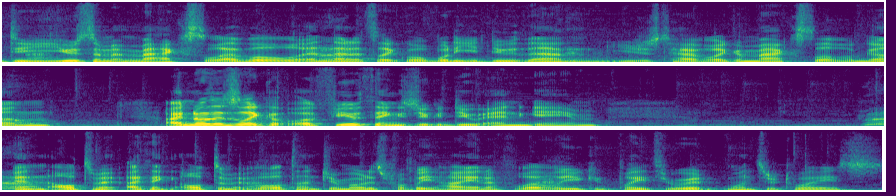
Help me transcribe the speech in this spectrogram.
do you use them at max level and then it's like, well, what do you do then? You just have like a max level gun. I know there's like a, a few things you could do end game. And ultimate, I think ultimate Vault Hunter mode is probably high enough level you can play through it once or twice.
